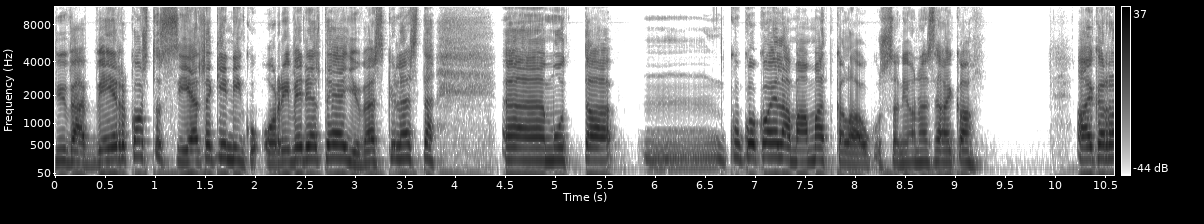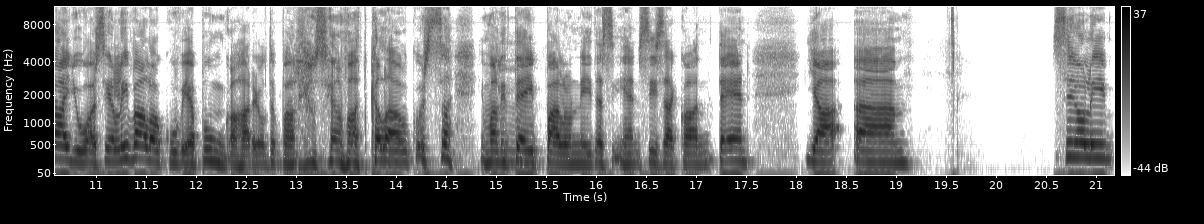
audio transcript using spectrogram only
hyvä verkosto sieltäkin, niin kuin Orivedeltä ja Jyväskylästä. Ää, mutta mm, kun koko elämä on matkalaukussa, niin onhan se aika aika rajua. Siellä oli valokuvia Punkaharjulta paljon siellä matkalaukussa ja mä olin mm. teippaillut niitä siihen sisäkanteen. Ja ähm, se oli,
